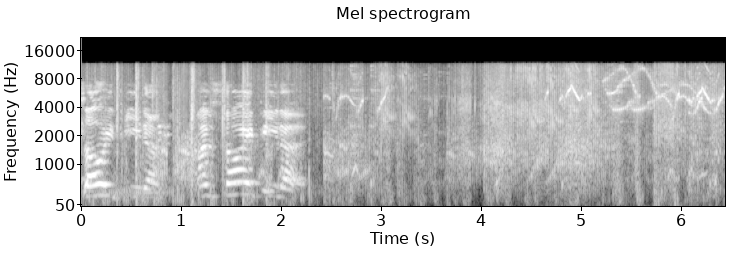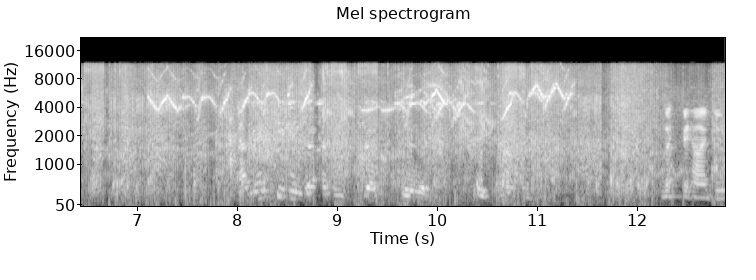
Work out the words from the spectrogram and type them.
sorry, Peter! I'm sorry, Peter! I'm just to take. Look behind you.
